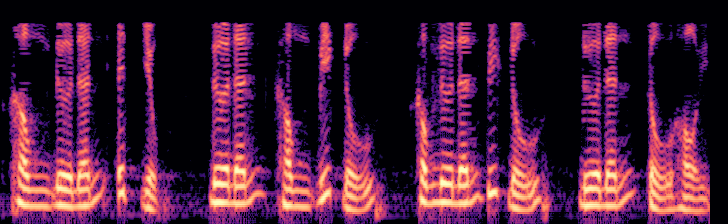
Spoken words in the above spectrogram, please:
không đưa đến ít dục, đưa đến không biết đủ, không đưa đến biết đủ, đưa đến tụ hội,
